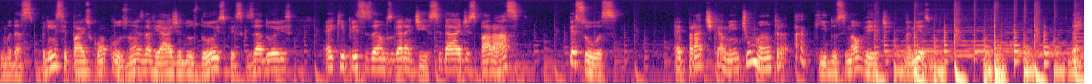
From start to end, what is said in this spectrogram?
Uma das principais conclusões da viagem dos dois pesquisadores é que precisamos garantir cidades para as pessoas. É praticamente um mantra aqui do Sinal Verde, não é mesmo? Bem,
